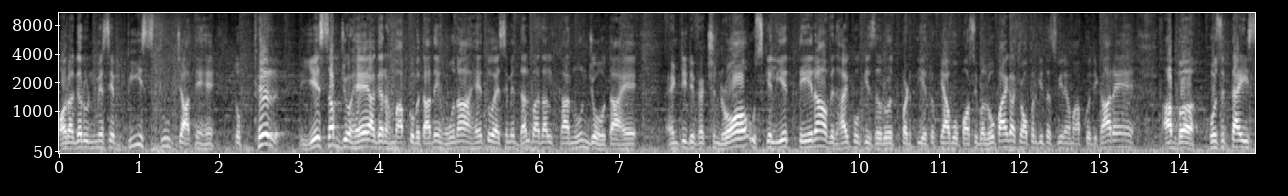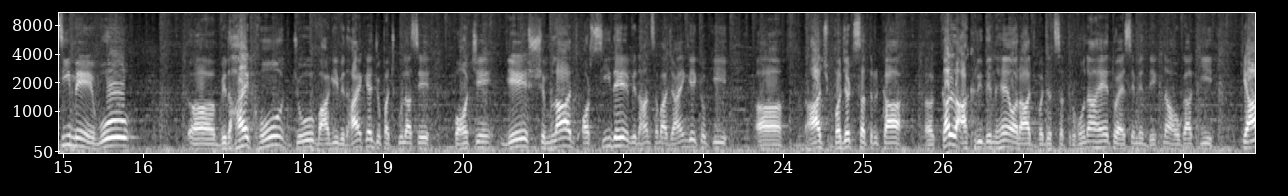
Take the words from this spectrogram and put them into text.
और अगर उनमें से 20 टूट जाते हैं तो फिर ये सब जो है, अगर हम आपको बता दें, होना है तो ऐसे में दल बदल कानून जो होता है एंटी डिफेक्शन रॉ उसके लिए तेरह विधायकों की ज़रूरत पड़ती है तो क्या वो पॉसिबल हो पाएगा? चौपर की तस्वीर हम आपको दिखा रहे हैं। अब, हो सकता है इसी में वो विधायक हों, जो बागी विधायक है, जो पंचकूला से पहुँचे ये शिमला और सीधे विधानसभा जाएँगे, क्योंकि आज बजट सत्र का कल आखिरी दिन है और आज बजट सत्र होना है तो ऐसे में देखना होगा कि क्या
